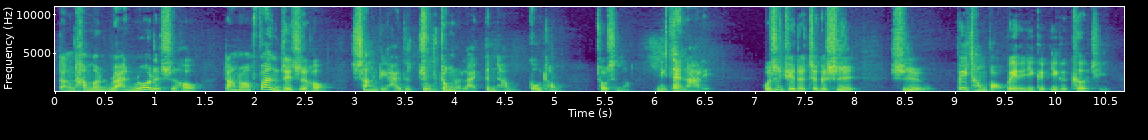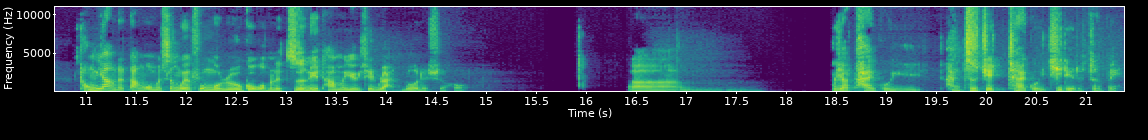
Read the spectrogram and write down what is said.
当他们软弱的时候，当他们犯罪之后，上帝还是主动的来跟他们沟通，说什么你在哪里？我是觉得这个是是非常宝贝的一个一个课题。同样的，当我们身为父母，如果我们的子女他们有一些软弱的时候，呃。不要太过于很直接、太过于激烈的责备，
